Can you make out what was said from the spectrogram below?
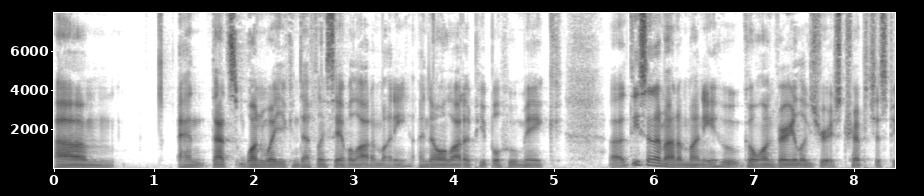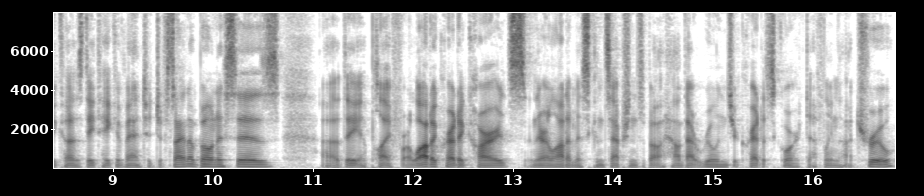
Um, and that's one way you can definitely save a lot of money. I know a lot of people who make a decent amount of money who go on very luxurious trips just because they take advantage of sign up bonuses. Uh, they apply for a lot of credit cards, and there are a lot of misconceptions about how that ruins your credit score. Definitely not true.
